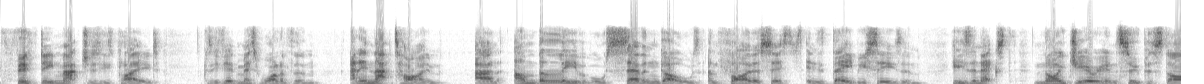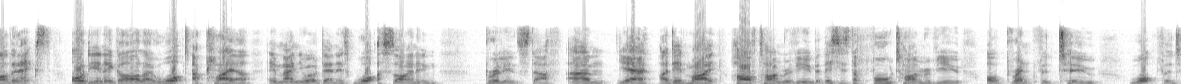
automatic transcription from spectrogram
15 matches he's played, because he did miss one of them. And in that time, an unbelievable seven goals and five assists in his debut season. He's the next Nigerian superstar, the next Odion Ighalo. What a player, Emmanuel Dennis. What a signing. Brilliant stuff. Um, yeah, I did my half-time review, but this is the full-time review of Brentford 2, Watford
